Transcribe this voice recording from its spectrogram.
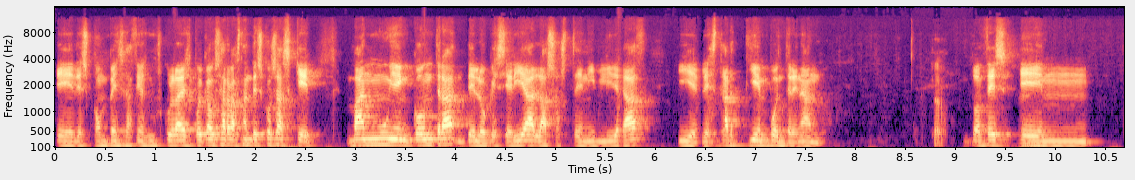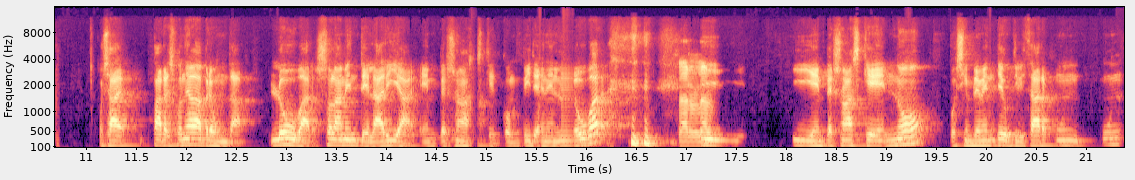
eh, descompensaciones musculares, puede causar bastantes cosas que van muy en contra de lo que sería la sostenibilidad y el estar tiempo entrenando. Entonces, em, o sea, para responder a la pregunta, low bar solamente la haría en personas que compiten en low bar Claro, claro. y, y en personas que no, pues simplemente utilizar un, un-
